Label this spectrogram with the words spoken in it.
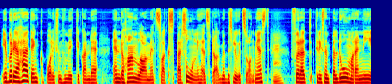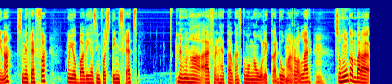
jag börjar här tänka på liksom hur mycket kan det ändå handla om ett slags personlighetsdrag med beslutsångest. Mm. För att till exempel domaren Nina, som jag träffade, hon jobbar vid Helsingfors tingsrätt, men hon har erfarenhet av ganska många olika domarroller. Mm. Så hon kan bara,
